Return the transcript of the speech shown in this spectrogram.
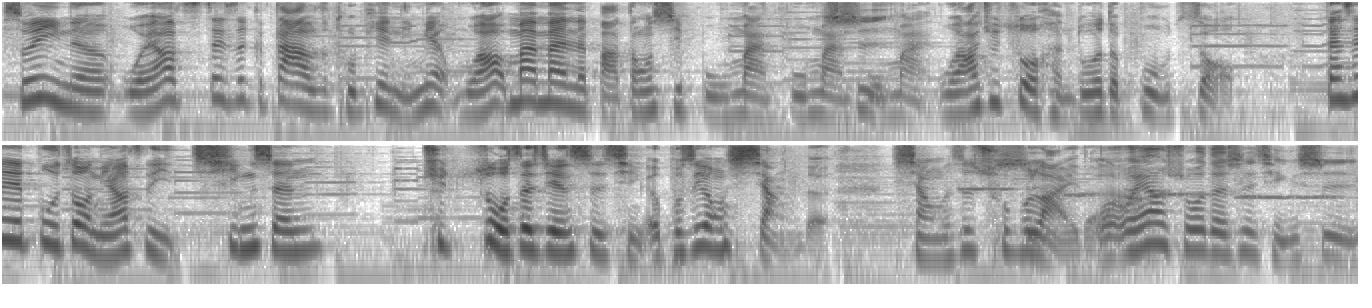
所以呢，我要在这个大的图片里面，我要慢慢的把东西补满、补满、补满，我要去做很多的步骤，但这些步骤你要自己亲身去做这件事情，而不是用想的，想的是出不来的啊。我我要说的事情是，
